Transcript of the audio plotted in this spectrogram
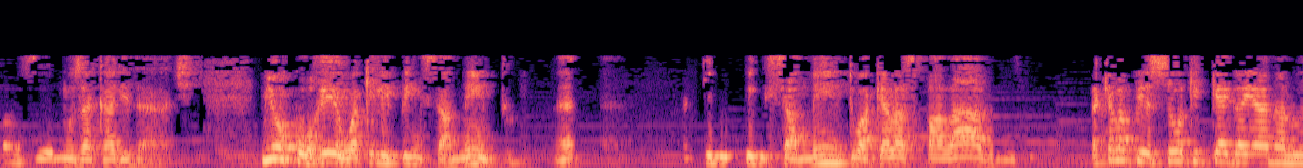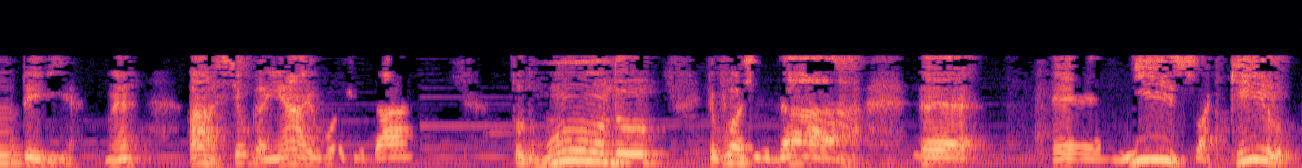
fazermos a caridade. Me ocorreu aquele pensamento, né? aquele pensamento, aquelas palavras, daquela pessoa que quer ganhar na loteria. Né? Ah, se eu ganhar, eu vou ajudar todo mundo, eu vou ajudar é, é, isso, aquilo.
